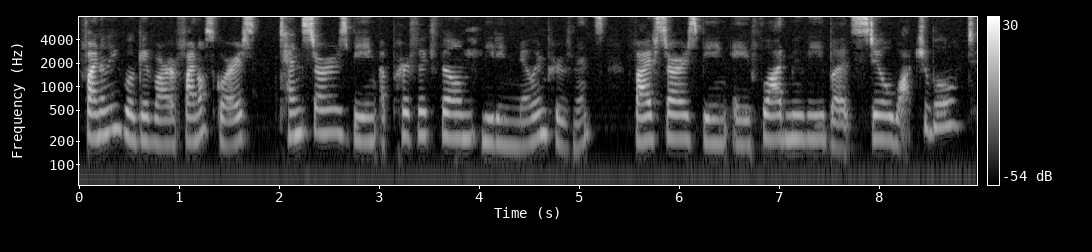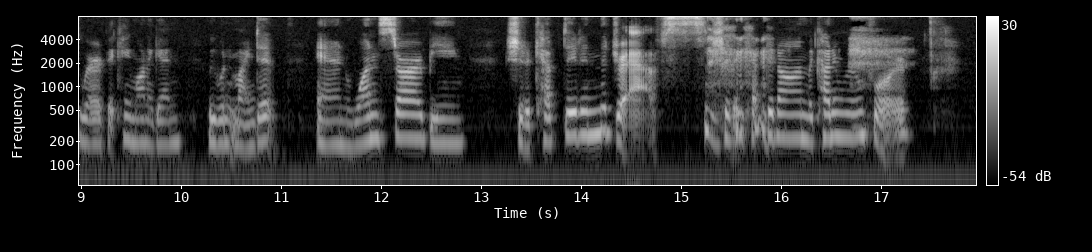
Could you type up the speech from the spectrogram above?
Finally, we'll give our final scores 10 stars being a perfect film needing no improvements, five stars being a flawed movie but still watchable to where if it came on again we wouldn't mind it. And one star being should have kept it in the drafts. Should have kept it on the cutting room floor.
